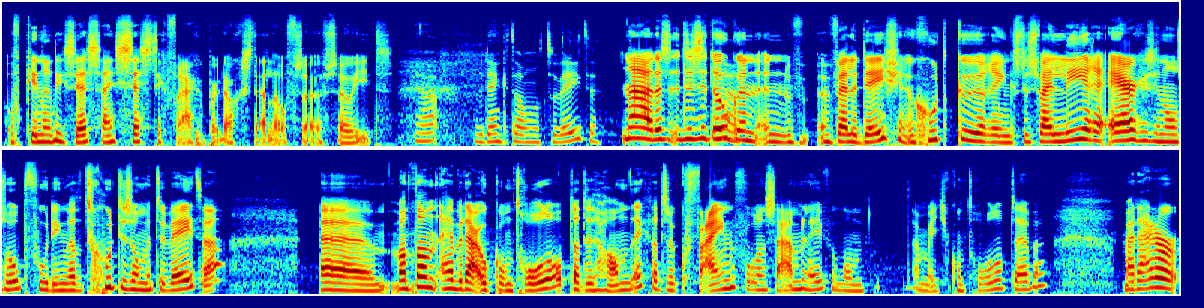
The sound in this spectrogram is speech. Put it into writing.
of kinderen die zes zijn, 60 vragen per dag stellen of, zo, of zoiets. Ja. We denken het allemaal te weten. Nou, dus, er zit ook Ja. een, een, een validation, een goedkeurings. Dus wij leren ergens in onze opvoeding dat het goed is om het te weten. Ehm, want dan hebben we daar ook controle op. Dat is handig. Dat is ook fijn voor een samenleving om daar een beetje controle op te hebben. Maar daardoor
